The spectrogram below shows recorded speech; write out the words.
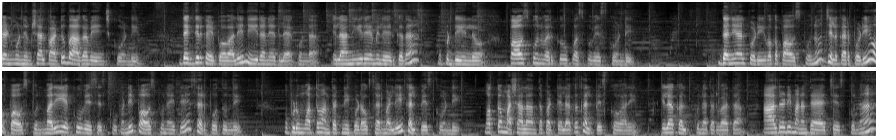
రెండు మూడు నిమిషాల పాటు బాగా వేయించుకోండి. దగ్గరికి అయిపోవాలి నీరు అనేది లేకుండా. ఇలా నీరేమీ లేదు కదా? ఇప్పుడు దీనిలో పావు స్పూన్ వరకు పసుపు వేసుకోండి. ధనియాల పొడి ఒక పావు స్పూను జీలకర్ర పొడి ఒక పావు స్పూన్. మరీ ఎక్కువ వేసేసుకోకండి పావు స్పూన్ అయితే సరిపోతుంది. ఇప్పుడు మొత్తం అంతటినీ కూడా ఒకసారి మళ్ళీ కలిపేసుకోండి. మొత్తం మసాలా అంతా పట్టేలాగా కలిపేసుకోవాలి. ఇలా కలుపుకున్న తర్వాత ఆల్రెడీ మనం తయారు చేసుకున్న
